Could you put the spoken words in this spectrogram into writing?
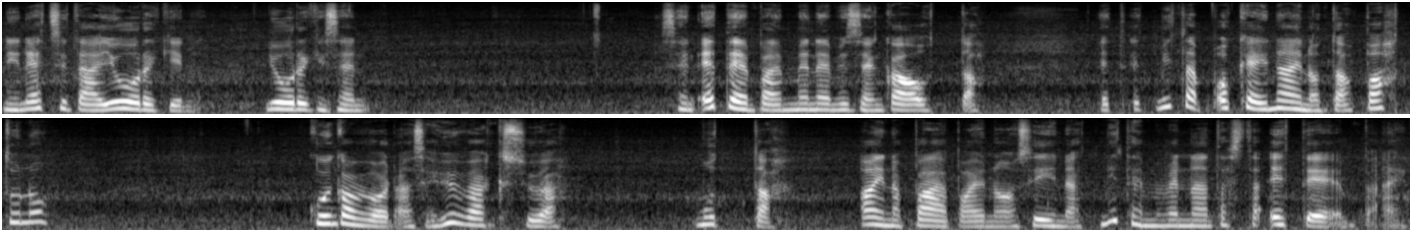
niin etsitään juurikin, juurikin sen, sen eteenpäin menemisen kautta, että, että mitä, okei, näin on tapahtunut, kuinka me voidaan se hyväksyä, mutta aina pääpaino on siinä, että miten me mennään tästä eteenpäin.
